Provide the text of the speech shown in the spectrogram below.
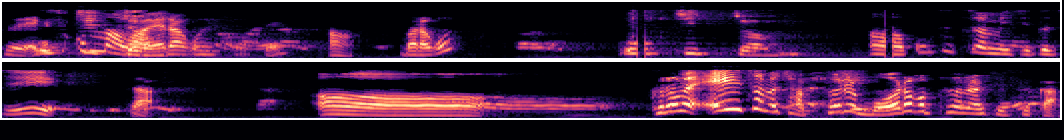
그 X, 꼭지점. Y라고 했을 때. 어, 뭐라고? 꼭지점. 어, 꼭지점이지, 그지? 자, 어, 그러면 A점의 좌표를 뭐라고 표현할 수 있을까?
